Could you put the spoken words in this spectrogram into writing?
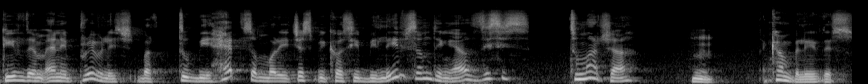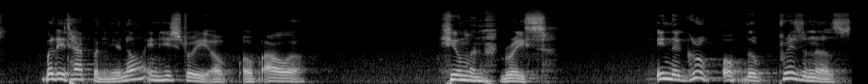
give them any privilege, but to behead somebody just because he believes something else, this is too much, huh? Hmm. I can't believe this. But it happened, you know, in history of, of our human race. In the group of the prisoners,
